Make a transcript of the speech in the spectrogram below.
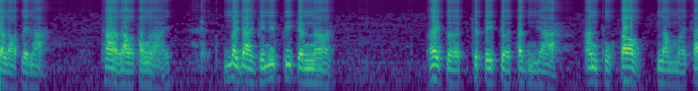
ตลอดเวลา ถ้าเราทั้งหลาย ไม่ได้พินิจพิจารณา ให้เกิดสติเกิดปัญญา อันถูกต้องนำมาใช้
